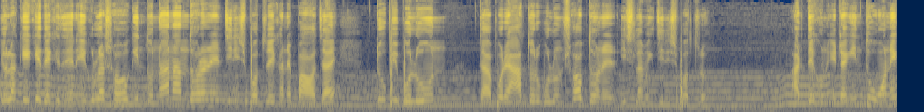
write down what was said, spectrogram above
এগুলা কে কে দেখেছেন? এগুলা সহ কিন্তু নানান ধরনের জিনিসপত্র এখানে পাওয়া যায়। টুপি বলুন, তারপরে আতর বলুন, সব ধরনের ইসলামিক জিনিসপত্র। আর দেখুন, এটা কিন্তু অনেক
